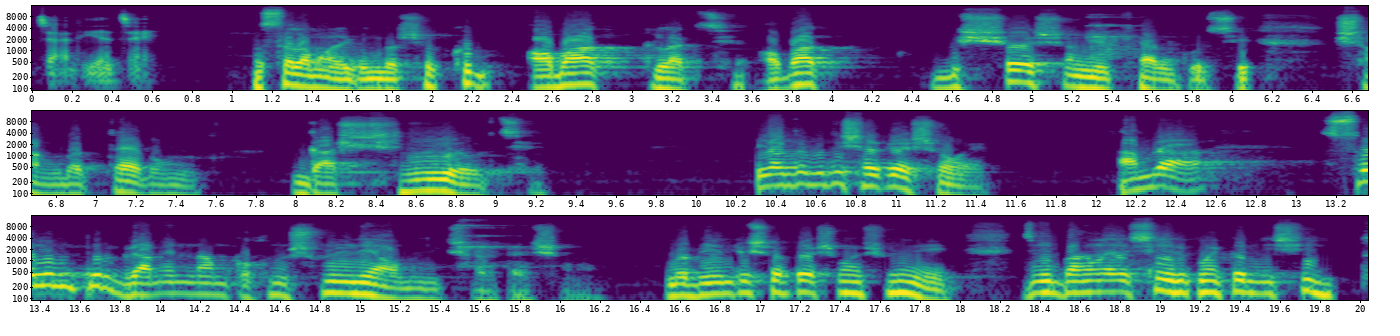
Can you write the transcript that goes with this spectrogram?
চালিয়ে যায়। আসসালামু আলাইকুম দর্শক, খুব অবাক লাগছে, অবাক বিস্ময়ের সঙ্গে খেয়াল করছি সংবাদটা এবং গা উঠছে। এই অন্তর্বর্তী সরকারের সময়, আমরা সলিমপুর গ্রামের নাম কখনো শুনিনি আওয়ামী লীগ সরকারের সময়। আমরা বিএনপি সরকারের সময় শুনি যে বাংলাদেশে এরকম একটা নিষিদ্ধ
